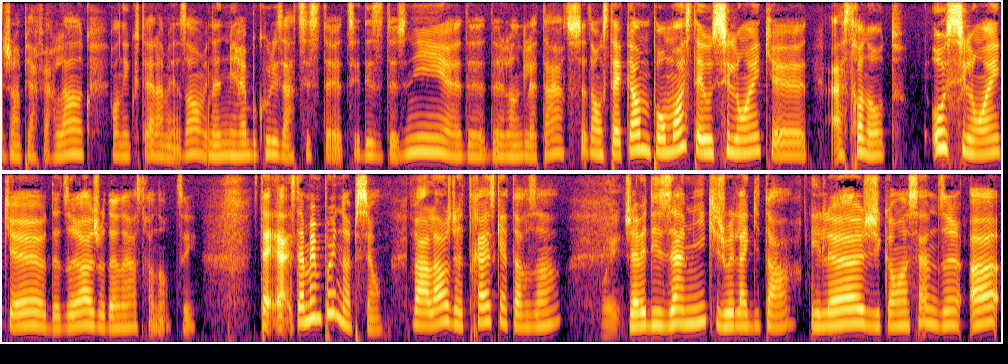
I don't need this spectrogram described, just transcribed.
Jean-Pierre Ferland, qu'on écoutait à la maison. On admirait beaucoup les artistes euh, des États-Unis, euh, de, l'Angleterre, tout ça. Donc, c'était comme, pour moi, c'était aussi loin que astronaute. Aussi loin que de dire, ah, je veux devenir astronaute. C'était même pas une option. Vers l'âge de 13-14 ans, j'avais des amis qui jouaient de la guitare. Et là, j'ai commencé à me dire, ah,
